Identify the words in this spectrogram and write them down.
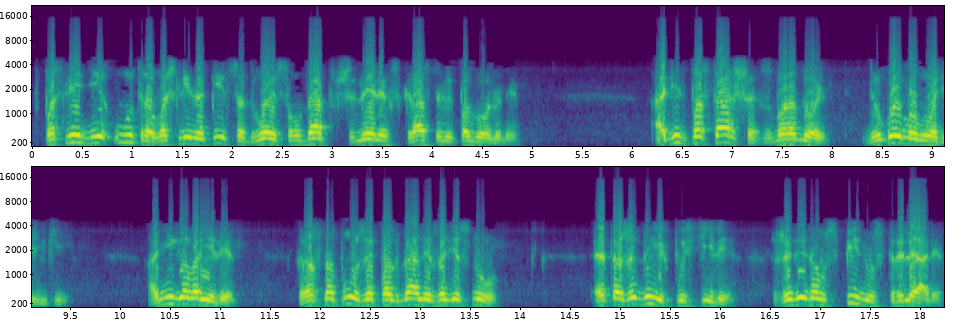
В последнее утро вошли напиться двое солдат в шинелях с красными погонами. Один постарше, с бородой, другой молоденький. Они говорили, краснопузы погнали за Десну. Это жиды их пустили, жиды нам в спину стреляли.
